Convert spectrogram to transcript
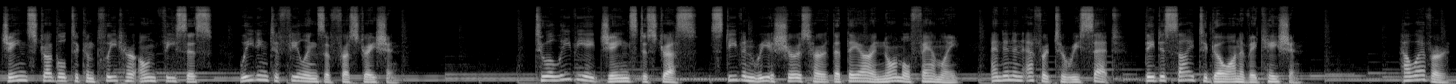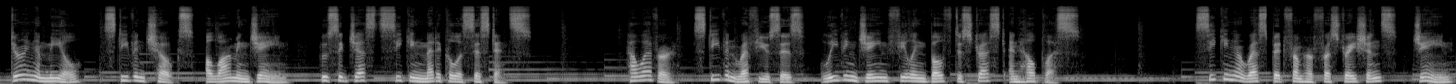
Jane struggled to complete her own thesis, leading to feelings of frustration. To alleviate Jane's distress, Stephen reassures her that they are a normal family, and in an effort to reset, they decide to go on a vacation. However, during a meal, Stephen chokes, alarming Jane, who suggests seeking medical assistance. However, Stephen refuses, leaving Jane feeling both distressed and helpless. Seeking a respite from her frustrations, Jane,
